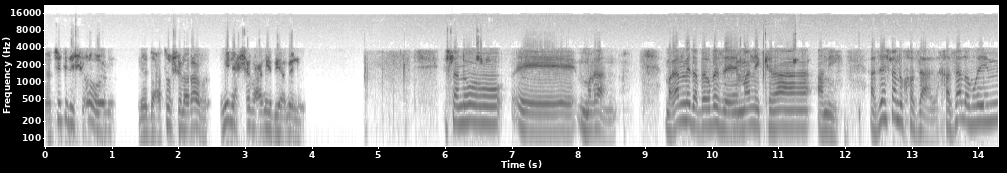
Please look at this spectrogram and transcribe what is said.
רציתי לשאול, לדעתו של הרב, מי נחשב עני בימינו? יש לנו אה, מרן. מרן מדבר בזה מה נקרא עני. אז יש לנו חז"ל. חז"ל אומרים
